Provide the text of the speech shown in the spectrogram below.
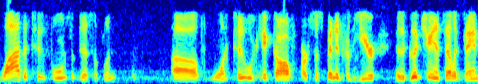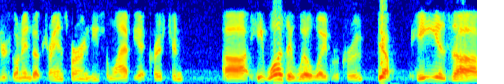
why the two forms of discipline? Uh, one, two were kicked off or suspended for the year. There's a good chance Alexander's going to end up transferring. He's from Lafayette Christian. Uh, he was a Will Wade recruit. Yep. He is uh,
